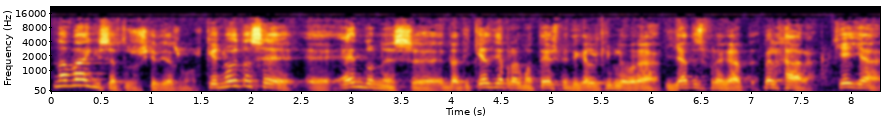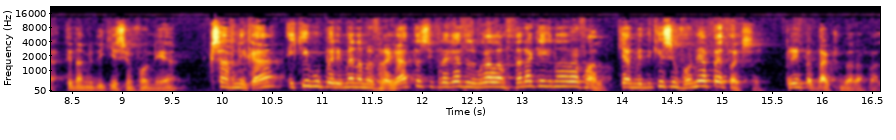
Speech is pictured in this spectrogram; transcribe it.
να βάγισε αυτός ο σχεδιασμός. Και ενώ ήταν σε ε, έντονες ε, εντατικές διαπραγματεύσεις με την γαλλική πλευρά για τις φρεγάτες Μπελχάρα και για την αμυντική συμφωνία, Ξαφνικά, εκεί που περιμέναμε φρεγάτες, οι φρεγάτες βγάλαν φτερά και έγιναν ραφάλ. Και η αμυντική συμφωνία πέταξε πριν πετάξουν τα ραφάλ.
